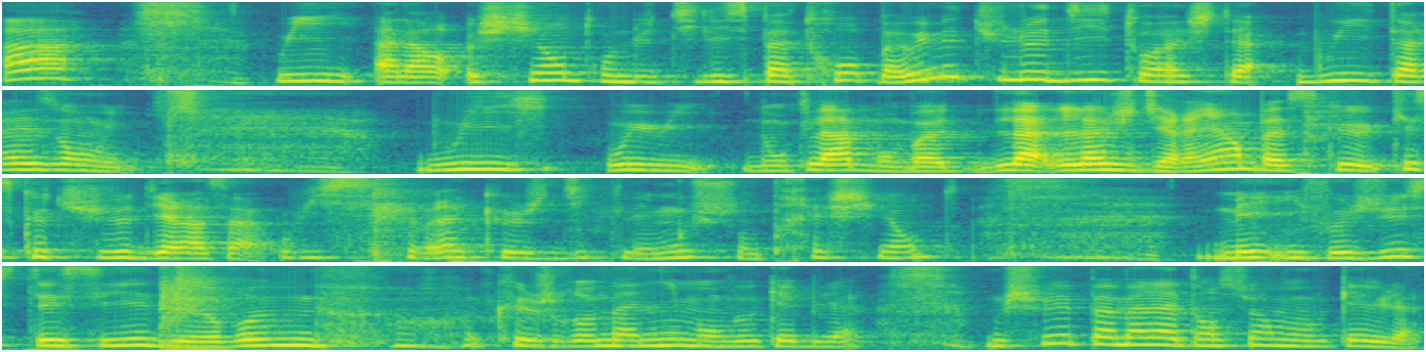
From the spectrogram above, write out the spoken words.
ah oui, alors chiante, on l'utilise pas trop. Bah oui, mais tu le dis, toi. J'étais oui, t'as raison, oui. Oui, oui, oui. Donc là, bon, bah, là, là, je dis rien parce que qu'est-ce que tu veux dire à ça? Oui, c'est vrai que je dis que les mouches sont très chiantes, mais il faut juste essayer de que je remanie mon vocabulaire. Donc je fais pas mal attention à mon vocabulaire.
